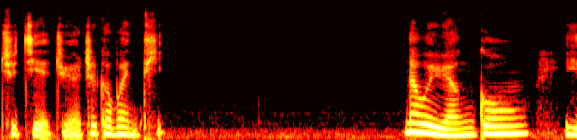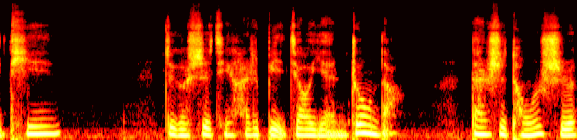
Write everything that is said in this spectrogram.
去解决这个问题。那位员工一听。这个事情还是比较严重的，但是同时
